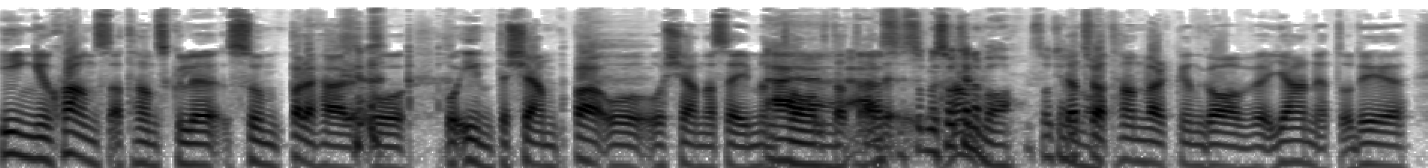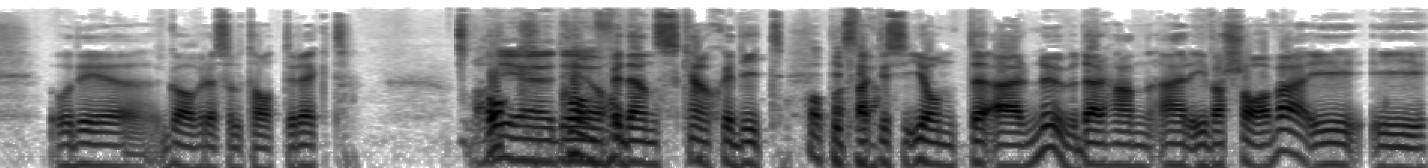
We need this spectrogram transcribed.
ingen chans att han skulle sumpa det här och, och inte kämpa och, och känna sig mentalt att... Äh, så, men så han, kan det vara. Jag det tror vara. att han verkligen gav järnet och det, och det gav resultat direkt. Ja, och det, det confidence kanske dit, dit faktiskt Jonte är nu där han är i Warszawa i, i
